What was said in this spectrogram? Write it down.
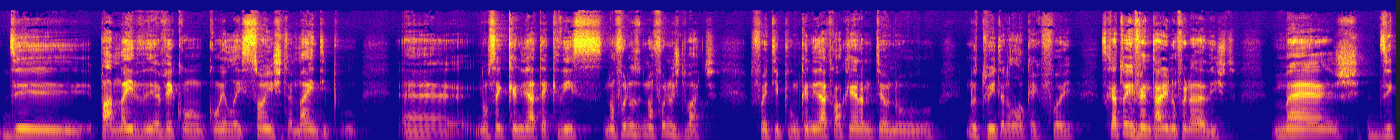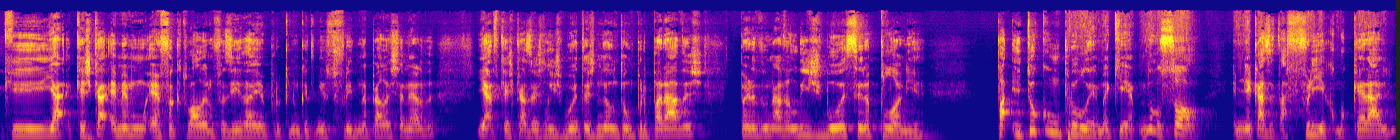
de. pá, meio de a ver com, com eleições também, tipo. eh, não sei que candidato é que disse. Não foi, nos, não foi nos debates. Foi tipo um candidato qualquer, meteu no, no Twitter, lá o que é que foi. Se calhar estou a inventar e não foi nada disto. Mas de que. Yeah, que é mesmo. É factual, eu não fazia ideia, porque nunca tinha sofrido na pele esta merda. Yeah, de que as casas lisboetas não estão preparadas para do nada Lisboa ser a Polónia. Pá, e estou com um problema que é, não só a minha casa está fria como o caralho,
